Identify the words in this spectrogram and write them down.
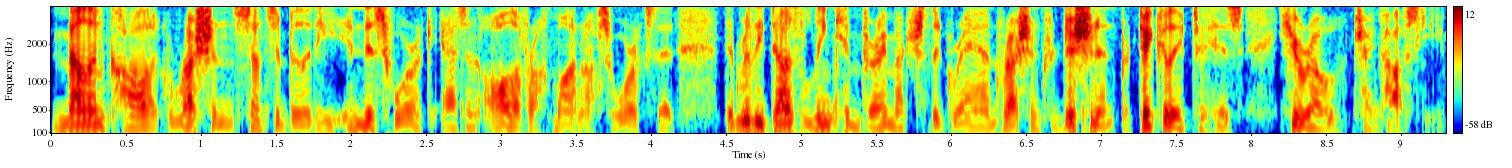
melancholic Russian sensibility in this work, as in all of Rachmaninoff's works, that, that really does link him very much to the grand Russian tradition and particularly to his hero Tchaikovsky.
